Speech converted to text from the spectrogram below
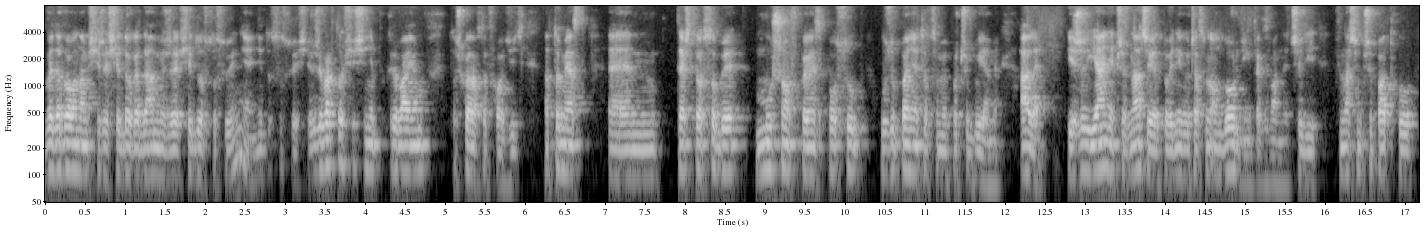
wydawało nam się, że się dogadamy, że się dostosuje. Nie, nie dostosuje się. Że wartości się nie pokrywają, to szkoda w to wchodzić. Natomiast em, też te osoby muszą w pewien sposób uzupełniać to, co my potrzebujemy. Ale jeżeli ja nie przeznaczę odpowiedniego czasu na onboarding, tak zwany, czyli w naszym przypadku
